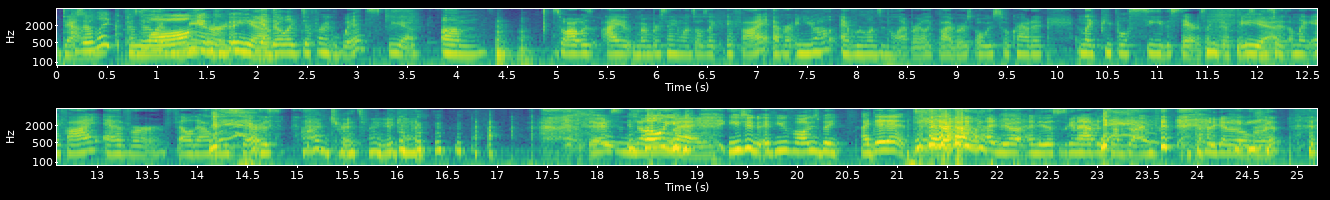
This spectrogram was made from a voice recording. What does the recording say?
down they're, like, 'Cause long and- weird. yeah. they're like different widths. Yeah. Um, so I was, I remember saying once, I was like, if I ever, and you know how everyone's in the library, like the library is always so crowded, and like people see the stairs, like they're facing Yeah. the stairs. I'm like, if I ever fell down these stairs, I'm transferring again. There's no, No, you, way. you should if you fall just be like, I did it. I knew, I knew this was gonna happen sometime. Gotta get it over with.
